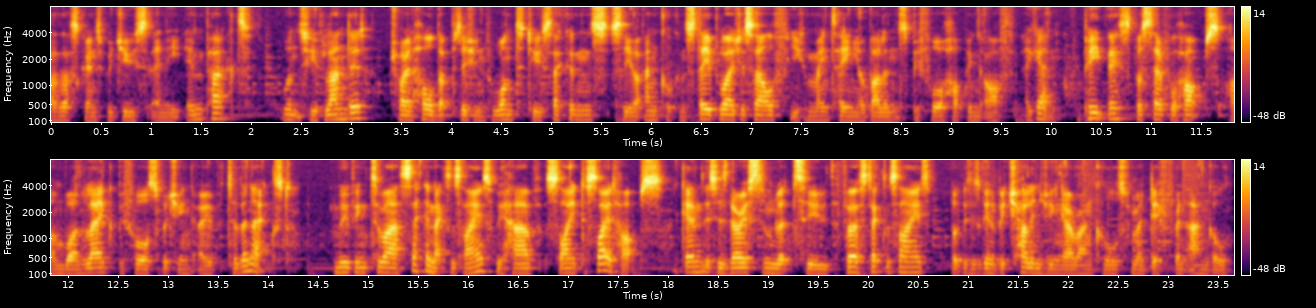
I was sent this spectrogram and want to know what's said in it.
as that's going to reduce any impact. Once you've landed, try and hold that position for one to two seconds so your ankle can stabilise yourself, you can maintain your balance before hopping off again. Repeat this for several hops on one leg before switching over to the next. Moving to our second exercise, we have side to side hops. Again, this is very similar to the first exercise, but this is going to be challenging our ankles from a different angle.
